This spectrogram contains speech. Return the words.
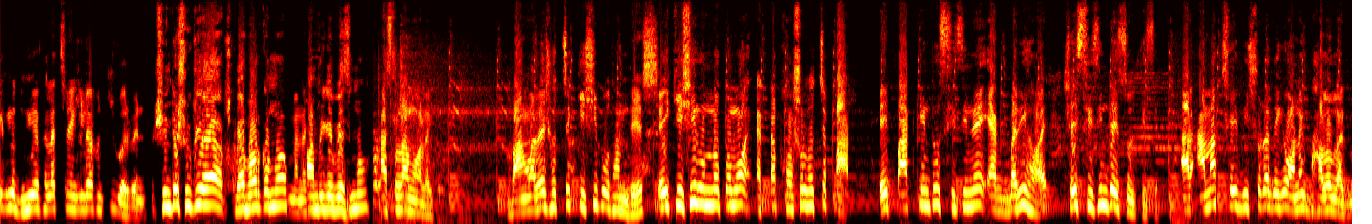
এগুলো ধুয়ে ফেলাচ্ছেন এগুলো এখন কি করবেন? সিনটা শুকিয়ে ব্যবহার করব মানে- আমেরিকা বেচবো। আসসালামু আলাইকুম। বাংলাদেশ হচ্ছে কৃষি প্রধান দেশ। এই কৃষির অন্যতম একটা ফসল হচ্ছে পাট। এই পাট কিন্তু সিজনে একবারই হয় সেই সিজনটাই চলতেছে। আর আমার সেই দৃশ্যটা দেখে অনেক ভালো লাগল।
